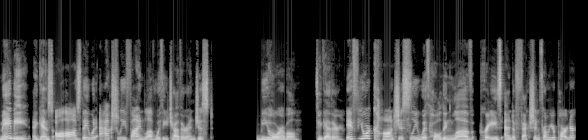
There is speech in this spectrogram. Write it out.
Maybe, against all odds, they would actually find love with each other and just be horrible together. If you're consciously withholding love, praise, and affection from your partner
